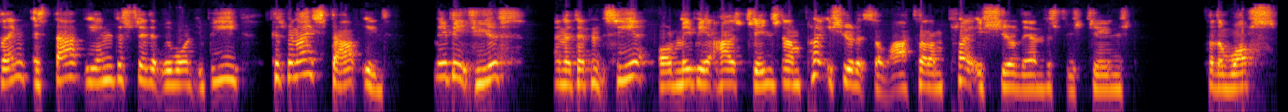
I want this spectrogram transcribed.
thing? Is that the industry that we want to be? Because when I started, maybe it's youth and I didn't see it, or maybe it has changed, and I'm pretty sure it's the latter. I'm pretty sure the industry's changed for the worse.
